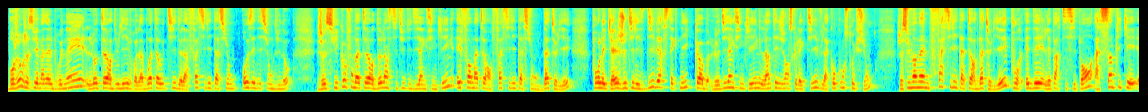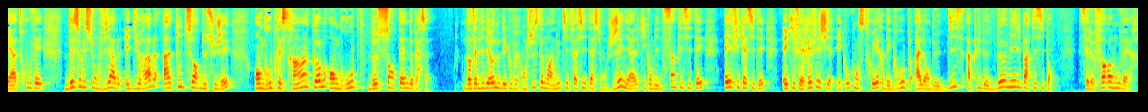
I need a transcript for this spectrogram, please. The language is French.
Bonjour, je suis Emmanuel Brunet, l'auteur du livre La boîte à outils de la facilitation aux éditions Duno. Je suis cofondateur de l'Institut du Design Thinking et formateur en facilitation d'ateliers pour lesquels j'utilise diverses techniques comme le design thinking, l'intelligence collective, la co-construction. Je suis moi-même facilitateur d'ateliers pour aider les participants à s'impliquer et à trouver des solutions viables et durables à toutes sortes de sujets en groupe restreint comme en groupe de centaines de personnes. Dans cette vidéo, nous découvrirons justement un outil de facilitation génial qui combine simplicité et efficacité et qui fait réfléchir et co-construire des groupes allant de 10 à plus de 2000 participants. C'est le forum ouvert.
